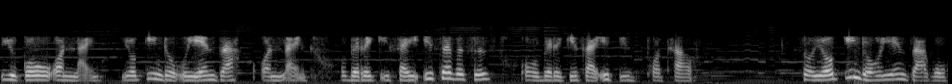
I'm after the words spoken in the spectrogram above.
you go online. Yoke into uyenza online. Uberegisa i-e-services or uberegisa i-biz portal. So yoke into oyenzako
